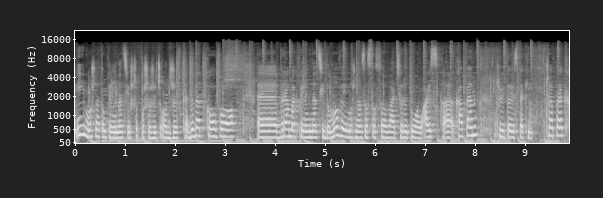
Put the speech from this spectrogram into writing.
i można tą pielęgnację jeszcze poszerzyć o odżywkę. Dodatkowo e, w ramach pielęgnacji domowej można zastosować rytuał Ice Cupem, czyli to jest taki czepek,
